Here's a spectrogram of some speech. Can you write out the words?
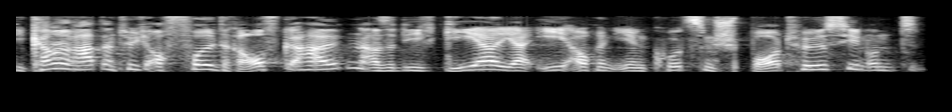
Die Kamera hat natürlich auch voll draufgehalten. Also die Gea ja eh auch in ihren kurzen Sporthöschen und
